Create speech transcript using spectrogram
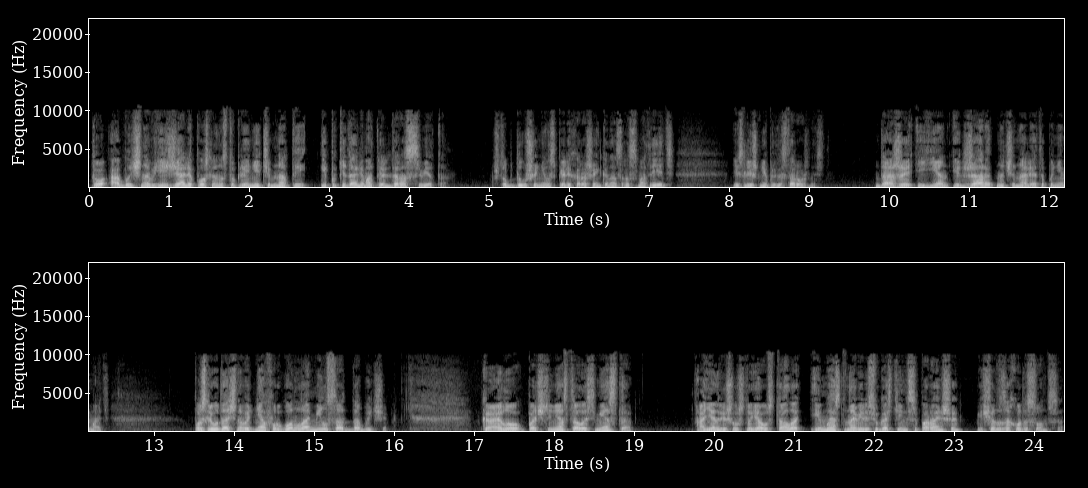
то обычно въезжали после наступления темноты и покидали мотель до рассвета, чтобы души не успели хорошенько нас рассмотреть, излишняя предосторожность. Даже Иен и Джаред начинали это понимать. После удачного дня фургон ломился от добычи. Кайлу почти не осталось места, а Йен решил, что я устала, и мы остановились у гостиницы пораньше, еще до захода солнца.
